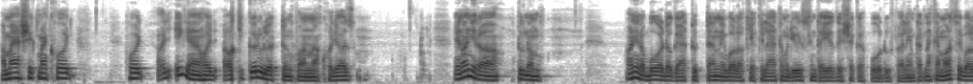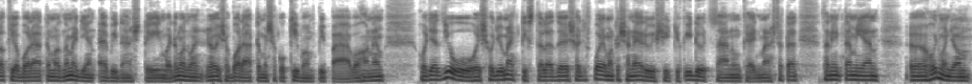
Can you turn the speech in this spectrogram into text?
A másik meg, hogy hogy, hogy igen, hogy akik körülöttünk vannak, hogy az, én annyira tudom, annyira boldogát tud tenni valaki, aki látom, hogy őszinte érzéseket fordul felém. Tehát nekem az, hogy valaki a barátom, az nem egy ilyen evidens tény, vagy nem az, hogy ja, is a barátom, és akkor ki van pipálva, hanem hogy ez jó, és hogy ő megtiszteled, és hogy folyamatosan erősítjük, időt szánunk egymást. Tehát szerintem ilyen, hogy mondjam,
